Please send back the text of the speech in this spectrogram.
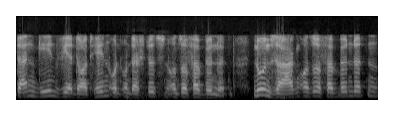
dann gehen wir dorthin und unterstützen unsere Verbündeten. Nun sagen unsere Verbündeten,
